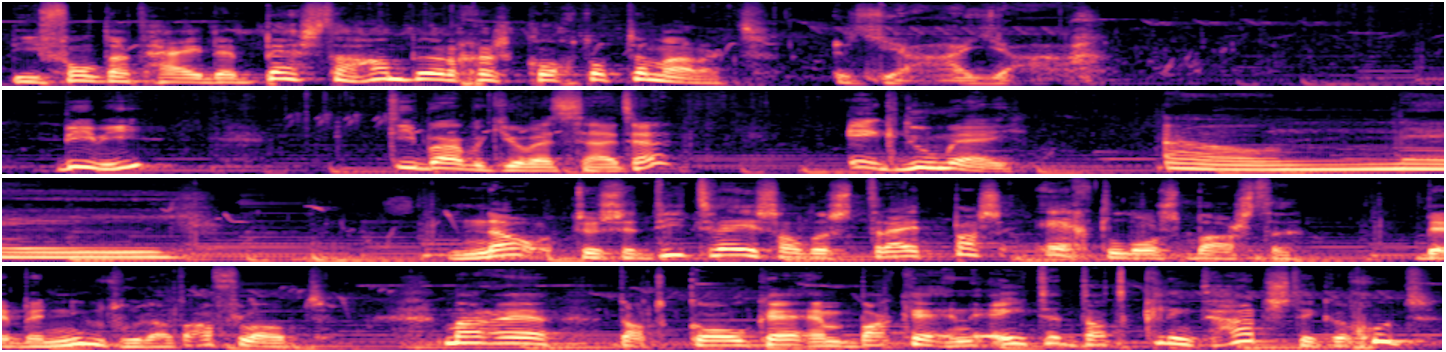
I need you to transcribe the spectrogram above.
die vond dat hij de beste hamburgers kocht op de markt. Ja, ja. Bibi, die barbecue-wedstrijd, hè? Ik doe mee. Oh nee. Nou, tussen die twee zal de strijd pas echt losbarsten. Ben benieuwd hoe dat afloopt. Maar eh, dat koken en bakken en eten, dat klinkt hartstikke goed.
